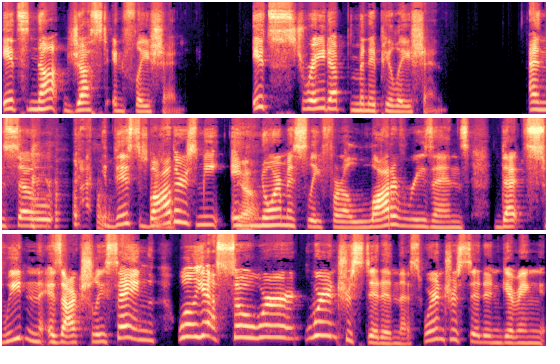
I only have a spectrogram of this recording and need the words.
It's not just inflation, it's straight up manipulation. And so this me. bothers me Yeah. enormously for a lot of reasons that Sweden is actually saying, well, yes, so we're we're interested in this. We're interested in giving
